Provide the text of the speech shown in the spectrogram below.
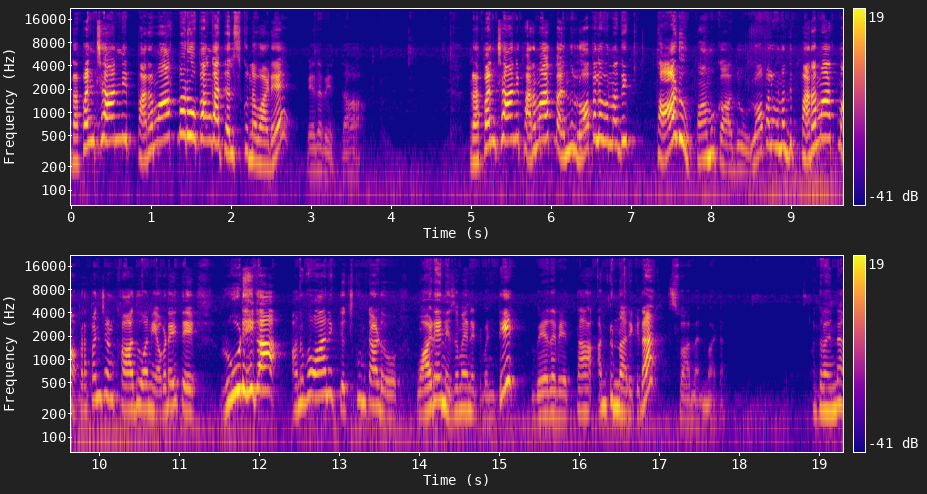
ప్రపంచాన్ని పరమాత్మ రూపంగా తెలుసుకున్నవాడే వేదవేత్త. ప్రపంచాన్ని పరమాత్మ ఎందు లోపల ఉన్నది తాడు పాము కాదు. లోపల ఉన్నది పరమాత్మ ప్రపంచం కాదు అని ఎవడైతే రూఢిగా అనుభవానికి తెచ్చుకుంటాడో వాడే నిజమైనటువంటి వేదవేత్త అంటున్నారు ఇక్కడ స్వామి అన్నమాట. అర్థమైందా?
